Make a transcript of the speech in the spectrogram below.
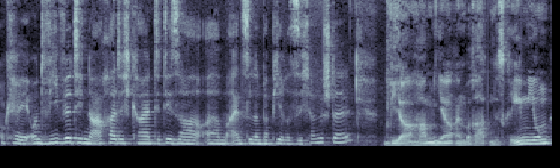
Okay, und wie wird die Nachhaltigkeit dieser ähm, einzelnen Papiere sichergestellt? Wir haben hier ein beratendes Gremium,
